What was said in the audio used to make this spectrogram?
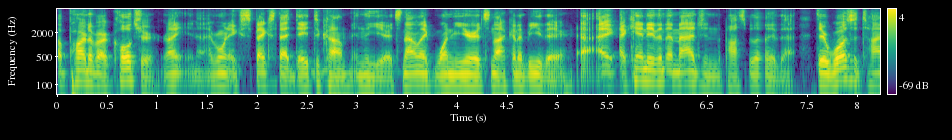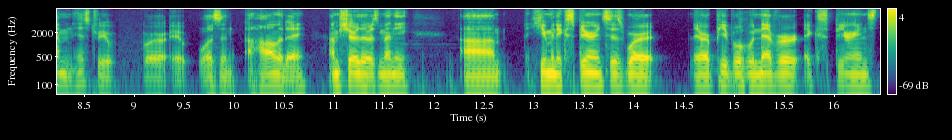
a part of our culture, right? And everyone expects that date to come in the year. It's not like one year it's not going to be there. I, I can't even imagine the possibility of that. There was a time in history where it wasn't a holiday. I'm sure there was many um, human experiences where there are people who never experienced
